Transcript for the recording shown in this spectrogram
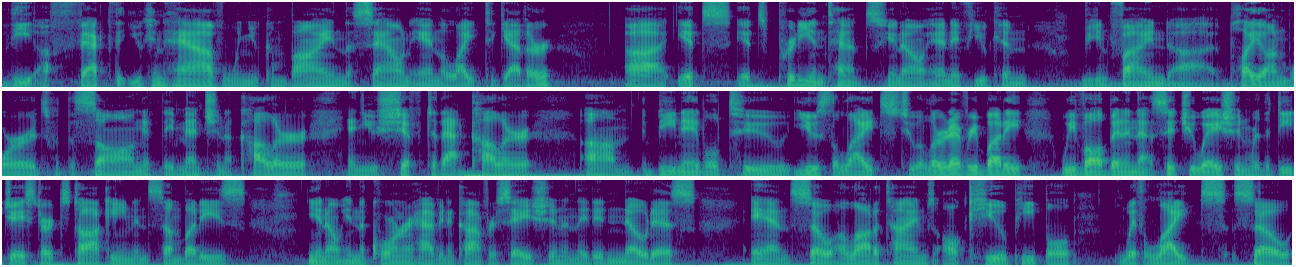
the effect that you can have when you combine the sound and the light together uh, it's it's pretty intense you know and if you can if you can find uh, play on words with the song if they mention a color and you shift to that color um, being able to use the lights to alert everybody. We've all been in that situation where the dj starts talking and somebody's you know in the corner having a conversation and they didn't notice and so a lot of times I'll cue people with lights. So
